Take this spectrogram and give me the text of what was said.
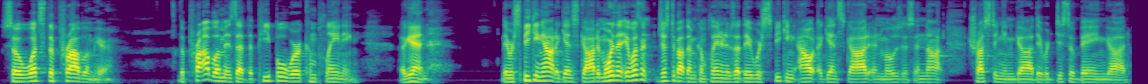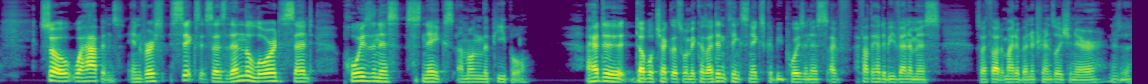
So, what's the problem here? The problem is that the people were complaining. Again, they were speaking out against God. And more than it wasn't just about them complaining, it was that they were speaking out against God and Moses and not trusting in God. They were disobeying God. So, what happens? In verse 6, it says, Then the Lord sent poisonous snakes among the people. I had to double check this one because I didn't think snakes could be poisonous. I've, I thought they had to be venomous. So I thought it might have been a translation error. There's a,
